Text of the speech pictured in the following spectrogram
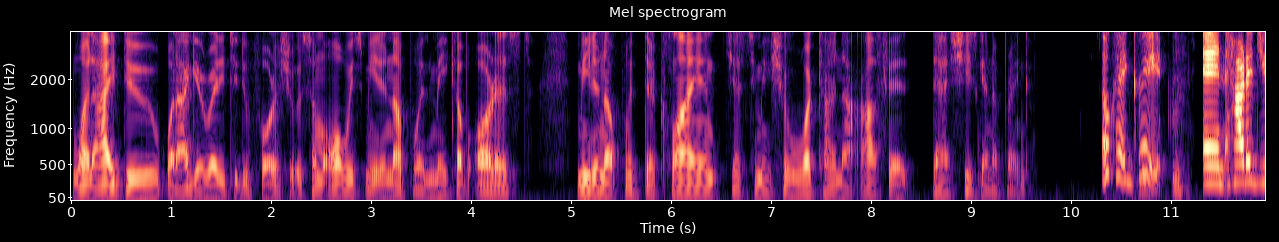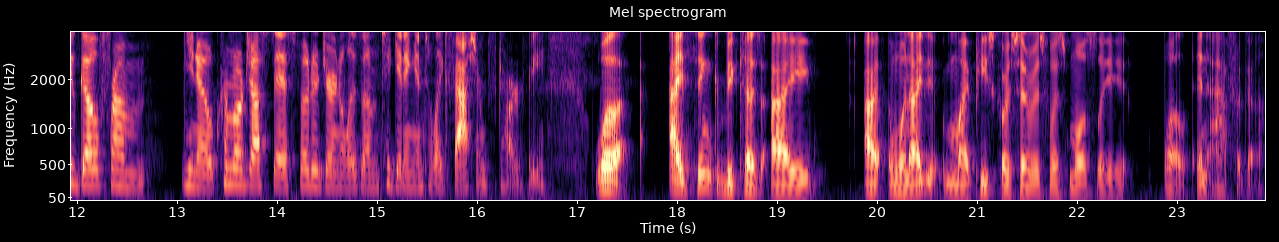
when I do when I get ready to do photo shoots, I'm always meeting up with makeup artists, meeting up with the client just to make sure what kind of outfit that she's gonna bring. okay, great. Mm-hmm. And how did you go from you know criminal justice, photojournalism to getting into like fashion photography? Well, I think because I, I when I my Peace Corps service was mostly well in Africa,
